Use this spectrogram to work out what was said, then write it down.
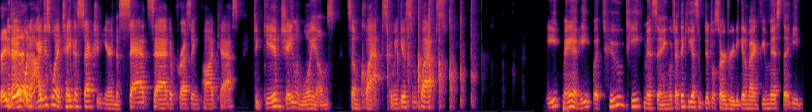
They and did. I, wanna, I just want to take a section here in the sad, sad, depressing podcast to give Jaylin Williams some claps. Can we give some claps? He man, he but two teeth missing, which I think he got some dental surgery to get him back. If you missed that, he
